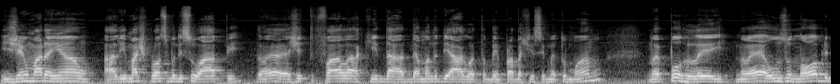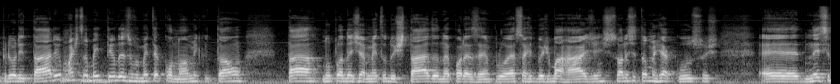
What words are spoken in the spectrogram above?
Engenho Maranhão, ali mais próximo de Suape. Então, é, a gente fala aqui da demanda de água também para abastecimento humano não é por lei, não é uso nobre prioritário, mas também tem o desenvolvimento econômico. Então, está no planejamento do Estado, né, por exemplo, essas duas barragens. Solicitamos recursos é, nesse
